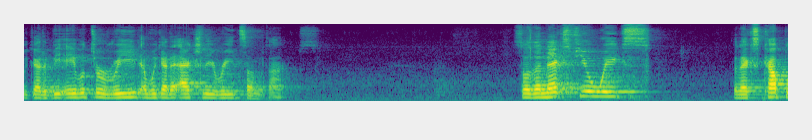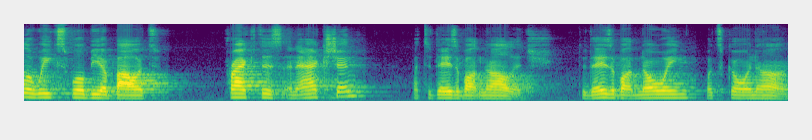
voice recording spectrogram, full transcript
We got to be able to read, and we got to actually read sometimes. So, the next few weeks, the next couple of weeks will be about practice and action. But today is about knowledge. Today is about knowing what's going on.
